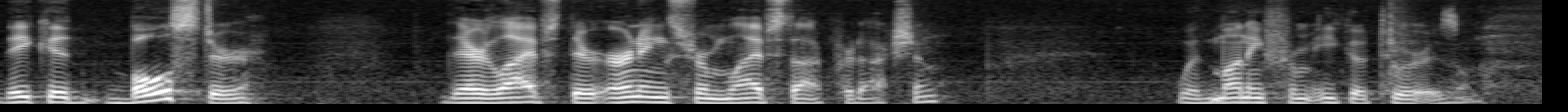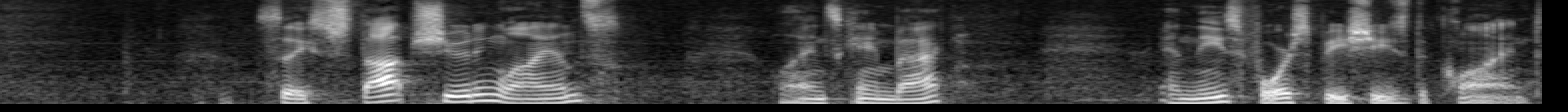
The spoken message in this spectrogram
they could bolster their, lives, their earnings from livestock production with money from ecotourism. So they stopped shooting lions, lions came back, and these four species declined.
